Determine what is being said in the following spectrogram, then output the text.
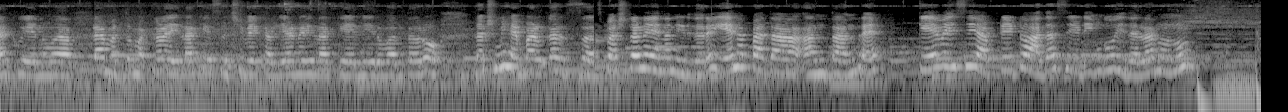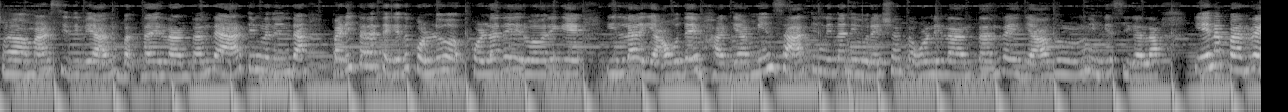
ಯಾಕೆ ಎನ್ನುವ ಮತ್ತು ಮಕ್ಕಳ ಇಲಾಖೆ, ಸಚಿವೆ ಕಲ್ಯಾಣ ಇಲಾಖೆಯಲ್ಲಿ ಇರುವಂತವರು ಲಕ್ಷ್ಮಿ ಹೆಬ್ಬಾಳ್ಕರ್ ಸ್ಪಷ್ಟನೆಯನ್ನು ನೀಡಿದ್ದಾರೆ. ಏನಪ್ಪಾ ಅಂತ ಅಂದ್ರೆ K Y C update, Aadhaar seeding ಇದೆಲ್ಲಾನು ಮಾಡಿಸಿದೀವಿ, ಆದ್ರೂ ಬರ್ತಾ ಇಲ್ಲ ಅಂತ ಅಂದ್ರೆ ಆರು ತಿಂಗಳಿನಿಂದ ಪಡಿತರ ತೆಗೆದುಕೊಳ್ಳು ಕೊಳ್ಳದೇ ಇರುವವರಿಗೆ ಇಲ್ಲ, ಯಾವುದೇ ಭಾಗ್ಯ. ಮೀನ್ಸ್ ಆರು ತಿಂಗಳಿಂದ ನೀವು ರೇಷನ್ ತಗೊಂಡಿಲ್ಲ ಅಂತ ಅಂದ್ರೆ ಇದು ಯಾವ್ದು ನಿಮ್ಗೆ ಸಿಗಲ್ಲ. ಏನಪ್ಪ ಅಂದ್ರೆ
